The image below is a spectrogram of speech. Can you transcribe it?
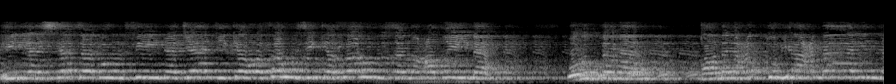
هي سبب في نجاتك وفوزك فوزا عظيما. وربما قام العبد بأعمال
